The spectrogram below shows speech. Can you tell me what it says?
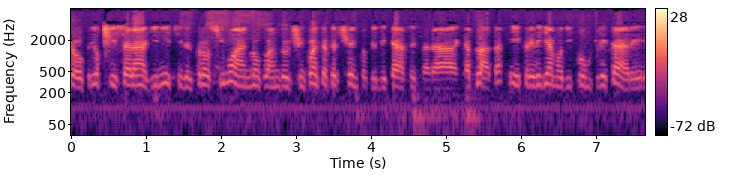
proprio ci sarà agli inizi del prossimo anno quando il 50% delle case sarà cablata e prevediamo di completare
